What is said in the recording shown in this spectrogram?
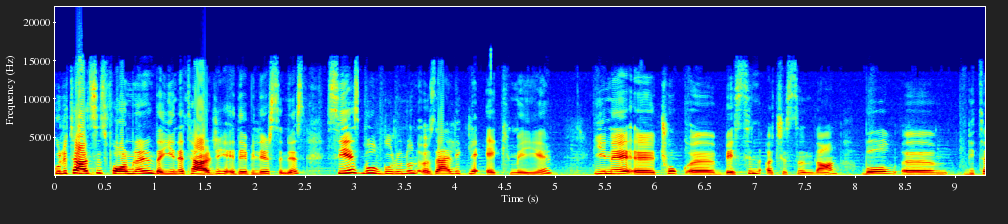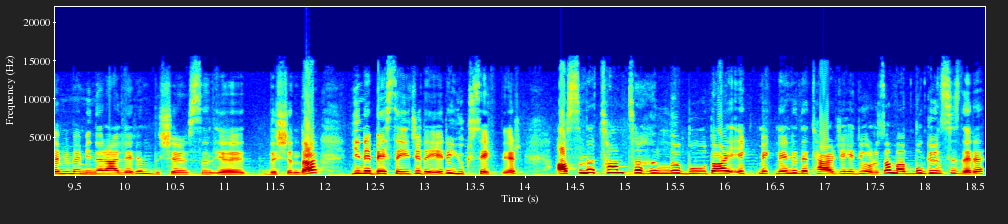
glutensiz formlarını da yine tercih edebilirsiniz. Siyez bulgurunun özellikle ekmeği, Yine e, çok e, besin açısından bol e, vitamin ve minerallerin dışarısı, e, dışında yine besleyici değeri yüksektir. Aslında tam tahıllı buğday ekmeklerini de tercih ediyoruz ama bugün sizlere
